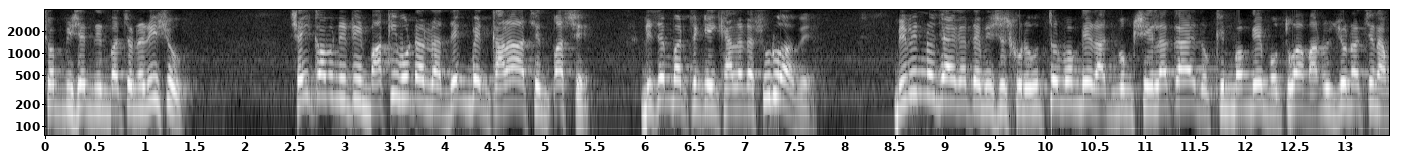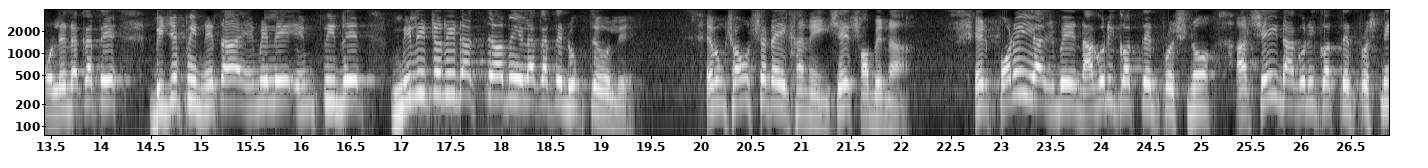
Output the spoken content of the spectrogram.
চব্বিশের নির্বাচনের ইস্যু সেই কমিউনিটির বাকি ভোটাররা দেখবেন কারা আছেন পাশে। ডিসেম্বর থেকে এই খেলাটা শুরু হবে। বিভিন্ন জায়গাতে, বিশেষ করে উত্তরবঙ্গে রাজবংশী এলাকায়, দক্ষিণবঙ্গে মতুয়া মানুষজন আছেন আমল এলাকাতে বিজেপি নেতা, এমএলএ, এমপিদের মিলিটারি ডাকতে হবে এলাকাতে ঢুকতে হলে। এবং সমস্যাটা এখানেই, শেষ হবে না। এরপরেই আসবে নাগরিকত্বের প্রশ্ন, আর সেই নাগরিকত্বের প্রশ্নে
